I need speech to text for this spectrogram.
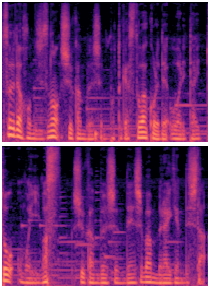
それでは本日の週刊文春ポッドキャストはこれで終わりたいと思います。週刊文春電子版村井源でした。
